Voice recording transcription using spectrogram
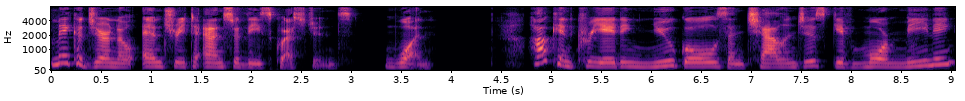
Make a journal entry to answer these questions. 1. How can creating new goals and challenges give more meaning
